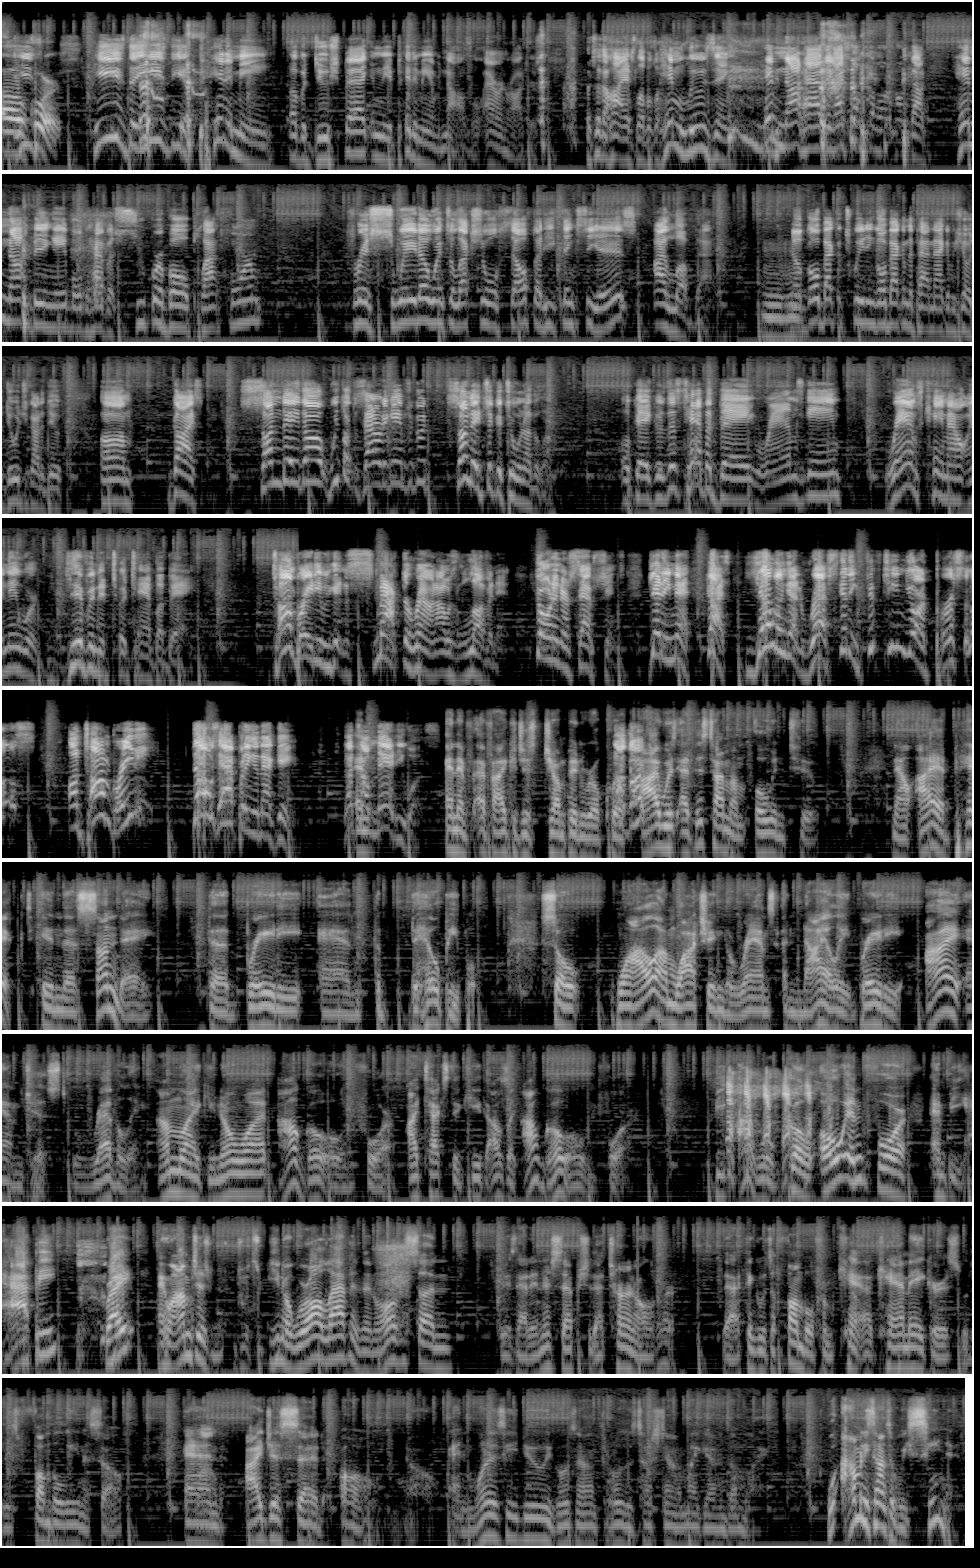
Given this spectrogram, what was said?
Oh, of He's- course. He's the he's the epitome of a douchebag and the epitome of a nozzle, Aaron Rodgers, but to the highest level. So him losing, him not having, I saw someone talk about him not being able to have a Super Bowl platform for his pseudo intellectual self that he thinks he is. I love that. Mhm. No, go back to tweeting, go back in the Pat McAfee show, do what you got to do. Um, guys, Sunday though, we thought the Saturday games were good. Sunday took it to another level. Okay, because this Tampa Bay Rams game, Rams came out and they were giving it to Tampa Bay. Tom Brady was getting smacked around. I was loving it. Throwing interceptions, getting mad. Guys, yelling at refs, getting 15 yard personals on Tom Brady. That was happening in that game. That's how mad he was. And if, if I could just jump in real quick, ahead. I was at this time I'm 0 and 2. Now I had picked in the Sunday the Brady and the the Hill people. So while I'm watching the Rams annihilate Brady, I am just reveling. I'm like, you know what? I'll go 0 and 4. I texted Keith. I was like, I'll go 0 and 4. I will go 0 and 4 and be happy, right? And I'm just, you know, we're all laughing. Then all of a sudden, there's that interception, that turnover. That I think it was a fumble from Cam, uh, Cam Akers with his fumbling self. And I just said, oh. And what does he do? He goes down, throws a touchdown. to Mike Evans. I'm like, well, how many times have we seen it?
